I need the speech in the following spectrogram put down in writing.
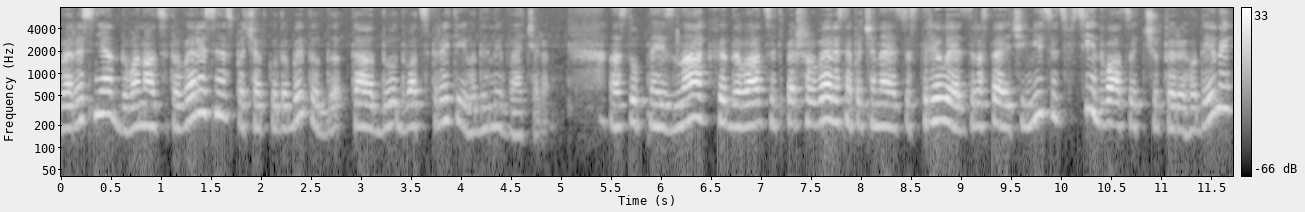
вересня, 12 вересня з початку доби та до- та до 23 години вечора. Наступний знак 21 вересня починається стрілець, зростаючий місяць, всі 24 години.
